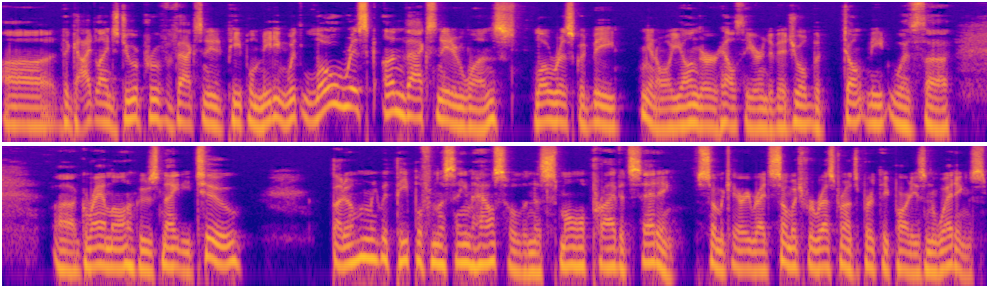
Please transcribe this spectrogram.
Uh, the guidelines do approve of vaccinated people meeting with low risk unvaccinated ones. Low risk would be, you know, a younger, healthier individual, but don't meet with uh, uh, grandma who's 92, but only with people from the same household in a small private setting. So Makary writes, so much for restaurants, birthday parties, and weddings.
